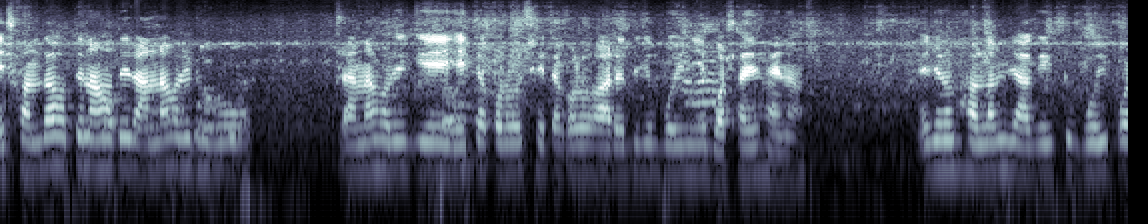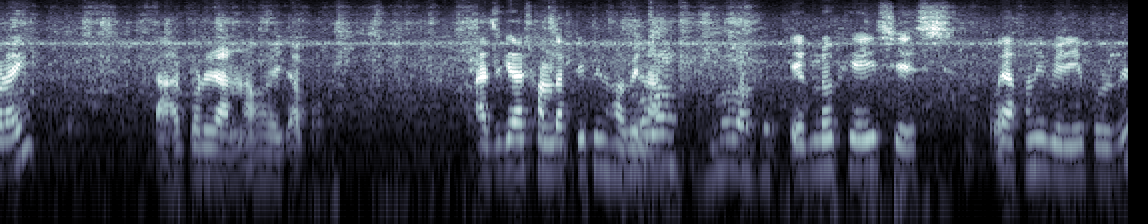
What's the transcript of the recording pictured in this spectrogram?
এই সন্ধ্যা হতে না হতে রান্নাঘরে ঢুকবো। রান্নাঘরে গিয়ে এটা করো, সেটা করো, আর ওদিকে বই নিয়ে বসাই হয় না। এই জন্য ভাবলাম যে আগে একটু বই পড়াই, তারপরে রান্নাঘরে যাব। আজকে আর সন্ধ্যার টিফিন হবে না। এগুলো খেয়েই শেষ। ও এখনই বেরিয়ে পড়বে।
